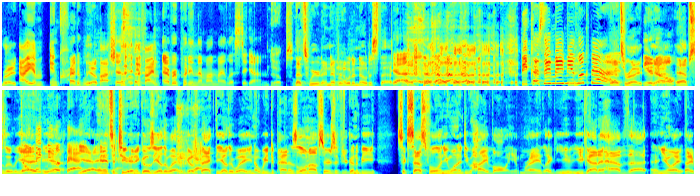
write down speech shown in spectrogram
Right. I am incredibly Yep. cautious if I'm ever putting them on my list again. Yep. so- That's weird. I never Yeah. would have noticed that. Yeah. because they made me look bad. That's right. You yeah, know? Absolutely. Don't yeah. make me yeah. look bad. Yeah. And it's a two, and it goes the other way. It goes Yeah. back the other way. You know, we depend as loan officers, if you're going to be successful and you want to do high volume, right? Like you, you got to have that. And, you know, I, I,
